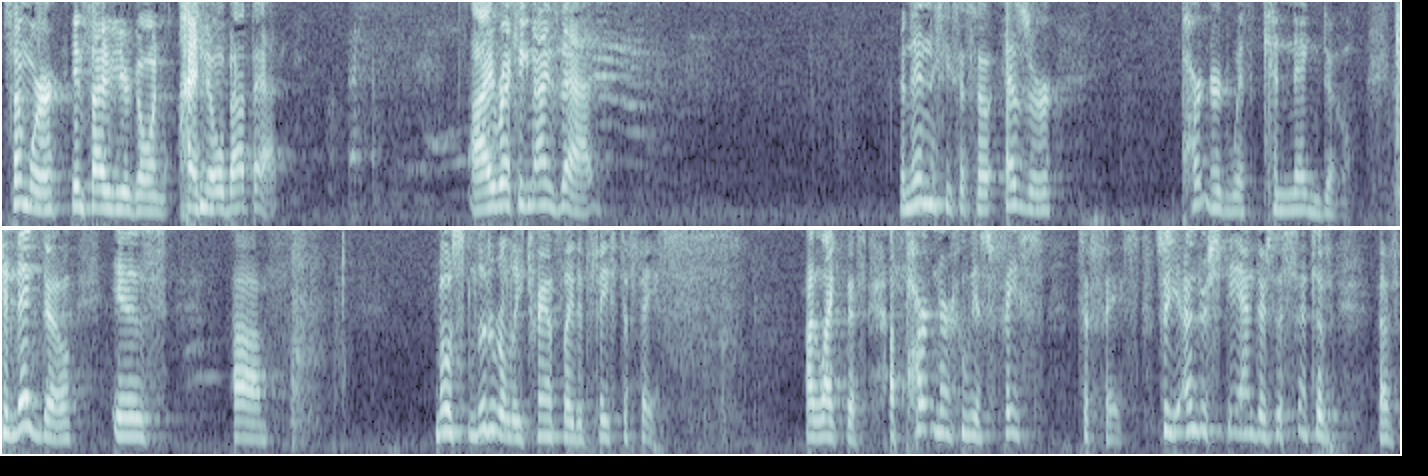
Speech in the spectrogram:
somewhere inside of you are going, I know about that. I recognize that. And then he says, so Ezer partnered with kenegdo. Kenegdo is. Uh, most literally translated face to face. I like this. A partner who is face to face. So you understand there's this sense of, of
